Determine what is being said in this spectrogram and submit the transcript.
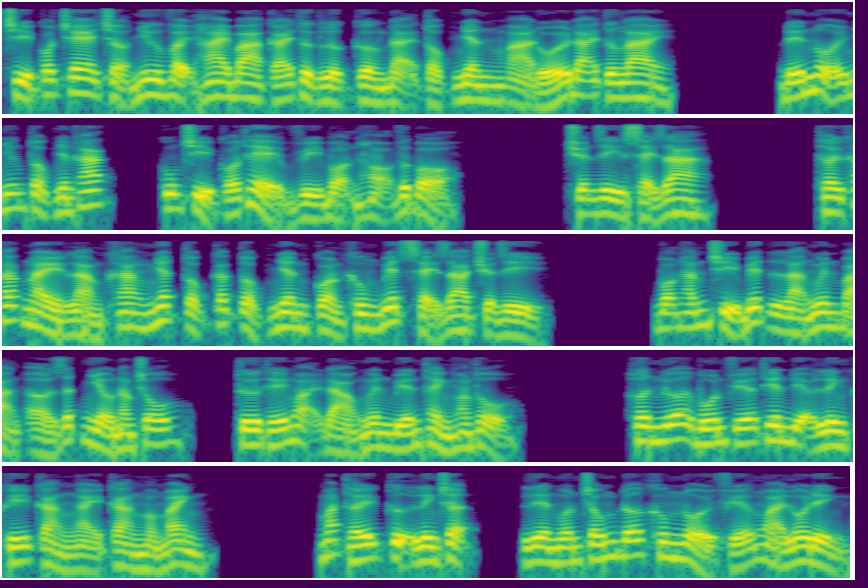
Chỉ có che chở như vậy hai ba cái thực lực cường đại tộc nhân mà đối đãi tương lai. Đến nỗi những tộc nhân khác, cũng chỉ có thể vì bọn họ vứt bỏ. Chuyện gì xảy ra? Thời khắc này làm khang nhất tộc các tộc nhân còn không biết xảy ra chuyện gì bọn hắn chỉ biết là nguyên bản ở rất nhiều năm chỗ, từ thế ngoại đảo nguyên biến thành hoang thổ. Hơn nữa bốn phía thiên địa linh khí càng ngày càng mỏng manh. Mắt thấy cự linh trận, liền muốn chống đỡ không nổi phía ngoài lôi đỉnh.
